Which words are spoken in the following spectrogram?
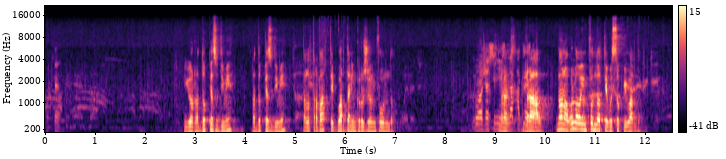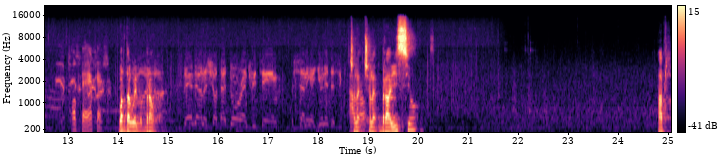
Ok. Igor, raddoppia su di me. Raddoppia su di me. Dall'altra parte, guarda l'incrocio in fondo. Croce a sinistra. a Bravo, destra. bravo. No, no, quello in fondo a te, questo qui, guarda. Ok, ok. Guarda quello, bravo. Ce Apro. ce l'hai, bravissimo. Apri.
